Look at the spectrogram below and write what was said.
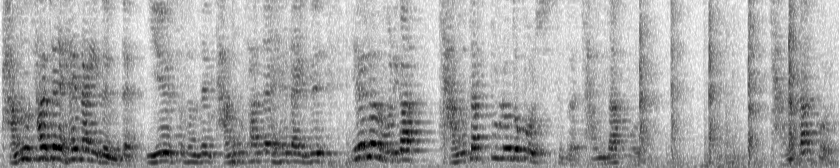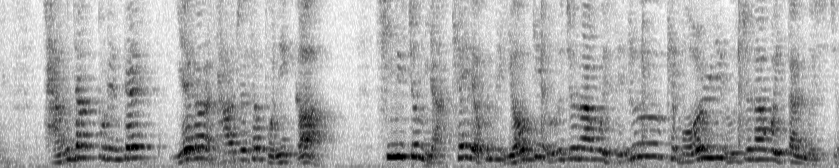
당사자에 해당이 됩니다. 이해수 선생 당사자에 해당이 되는데 얘는 우리가 장작불로도 볼 수 있습니다. 장작불. 장작불. 장작불인데 얘가 사주에서 보니까 힘이 좀 약해요. 근데 여기 의존하고 있어요. 이렇게 멀리 의존하고 있다는 것이죠.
